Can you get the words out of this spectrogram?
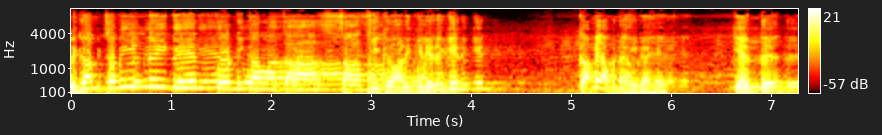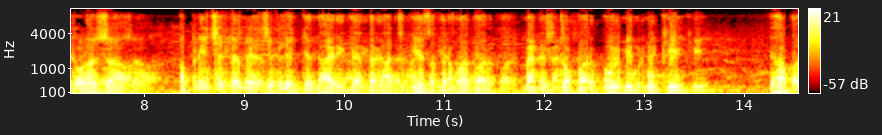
विक्रम ज़मीन में गेंद को निकालना चाहा साथी खिलाड़ी के लिए, लेकिन कामयाब नहीं रहे। गेंद थोड़ा सा अपने क्षेत्र में ऐसे ब्लैक के दायरे के अंदर आ चुकी है सत्रह नंबर पर। मैन स्टॉपर गुरमीत मुखी। यहाँ पर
